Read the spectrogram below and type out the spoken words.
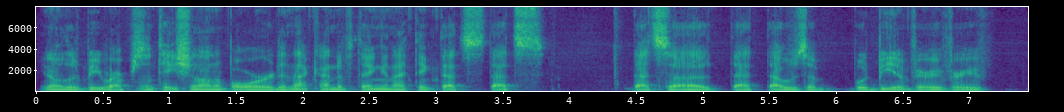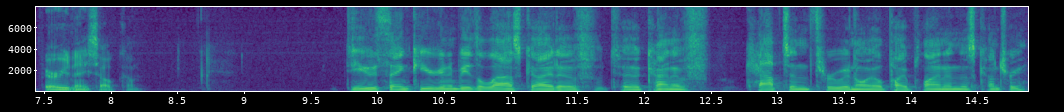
you know, there'd be representation on a board and that kind of thing. And I think that's that's that's uh, that that was a would be a very very very nice outcome. Do you think you're going to be the last guy to to kind of captain through an oil pipeline in this country?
